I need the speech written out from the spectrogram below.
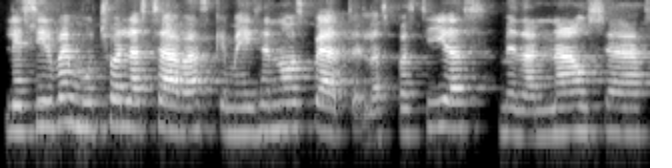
le sirve mucho a las chavas que me dicen, no, espérate, las pastillas me dan náuseas,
